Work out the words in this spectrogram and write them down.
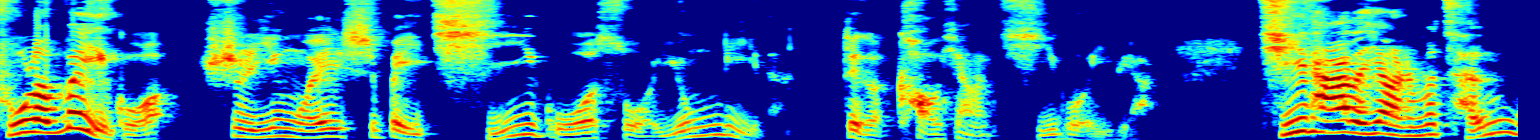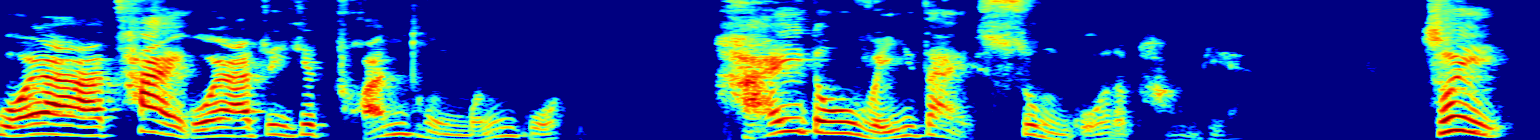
除了魏国是因为是被齐国所拥立的，这个靠向齐国一边，其他的像什么陈国呀、蔡国呀这些传统盟国，还都围在宋国的旁边。所以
